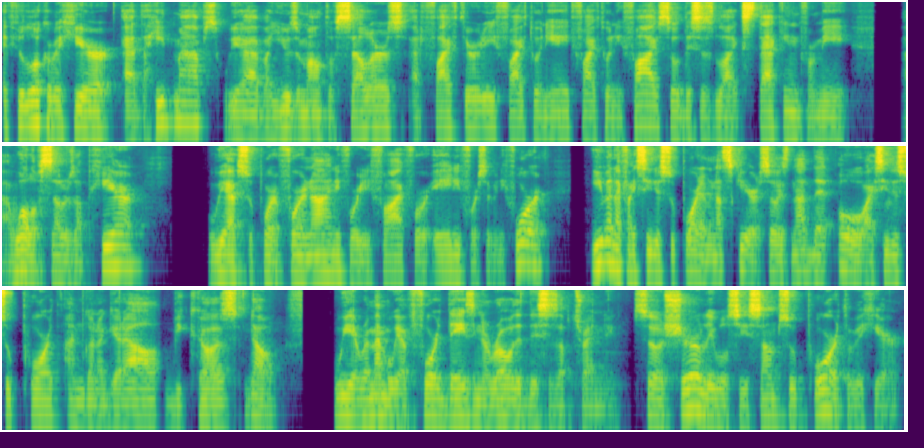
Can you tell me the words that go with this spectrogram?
if you look over here at the heat maps, we have a huge amount of sellers at 530, 528, 525. So this is like stacking for me a wall of sellers up here. We have support at 490, 485, 480, 474 even if I see the support, I'm not scared. So it's not that, oh, I see the support, I'm going to get out because no, we remember we have four days in a row that this is uptrending. So surely we'll see some support over here.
